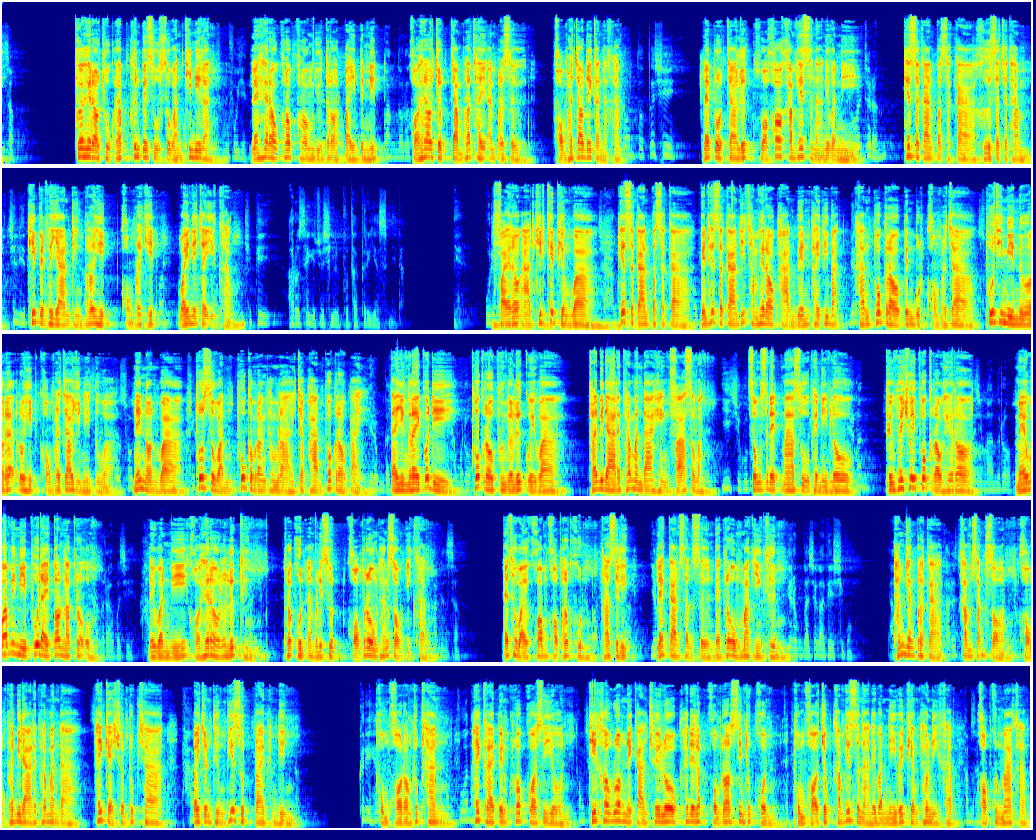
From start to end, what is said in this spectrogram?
เพื่อให้เราถูกรับขึ้นไปสู่สวรรค์ที่นิรันดร์และให้เราครอบครองอยู่ตลอดไปเป็นนิจขอให้เราจดจำพระทัยอันประเสริฐของพระเจ้าด้วยกันนะครับ และโปรดจารึกหัวข้อคำเทศนาในวันนี้ เทศกาลปัสกาคือสัจธรรม ที่เป็นพยานถึงพระหิตของพระคิดไว้ในใจอีกครั้ง ฝ่ายเราอาจคิดแค่เพียงว่า เทศกาลปัสกาเป็นเทศกาลที่ทำให้เราผ่านเว้นภัยพิบัติ ครั้นพวกเราเป็นบุตรของพระเจ้า ผู้ที่มีเนื้อและโลหิตของพระเจ้าอยู่ในตัว แน่นอนว่าทูตสวรรค์ผู้กำลังทำลายจะผ่านพวกเราไป แต่อย่างไรก็ดี พวกเราพึงระลึกไว้ว่า พระบิดาและพระมารดาแห่งฟ้าสวรรค์ ทรงเสด็จมาสู่แผ่นดินโลกเพียงเพื่อช่วยพวกเราให้รอด แม้ว่าไม่มีผู้ใดต้อนรับพระองค์ ในวันนี้ขอให้เราระลึกถึง พระคุณอันบริสุทธิ์ของพระองค์ทั้งสองอีกครั้ง และถวายความขอบพระคุณพระสิริ และการสรรเสริญแด่พระองค์มากยิ่งขึ้น ทั้งยังประกาศคำสั่งสอนของพระบิดาและพระมารดาให้แก่ชนทุกชาติ ไปจนถึงที่สุดปลายแผ่นดิน ผมขอร้องทุกท่าน ให้กลายเป็นครอบครัวซิโยน ที่เข้าร่วมในการช่วยโลกให้ได้รับความรอดสิ้นทุกคน ผมขอจบคำเทศนาในวันนี้ไว้เพียงเท่านี้ครับ ขอบคุณมากครับ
